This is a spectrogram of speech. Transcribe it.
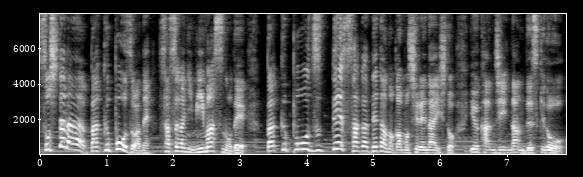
そしたらバックポーズはね、さすがに見ますので、バックポーズで差が出たのかもしれないしという感じなんですけど、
